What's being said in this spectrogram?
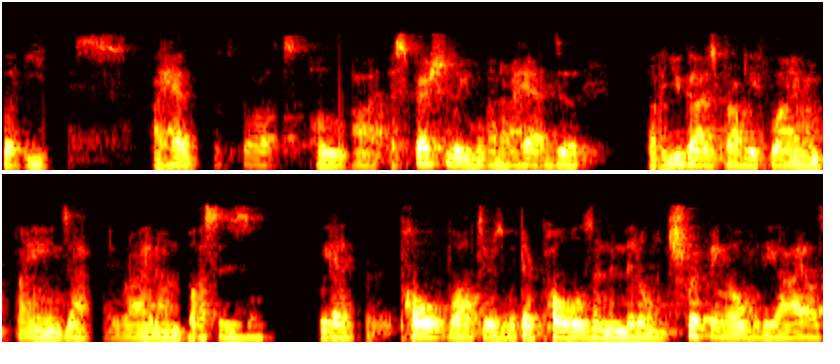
But yes, I had those thoughts a lot, especially when I had to. Uh, you guys probably fly on planes. I had to ride on buses. We had pole vaulters with their poles in the middle and tripping over the aisles.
